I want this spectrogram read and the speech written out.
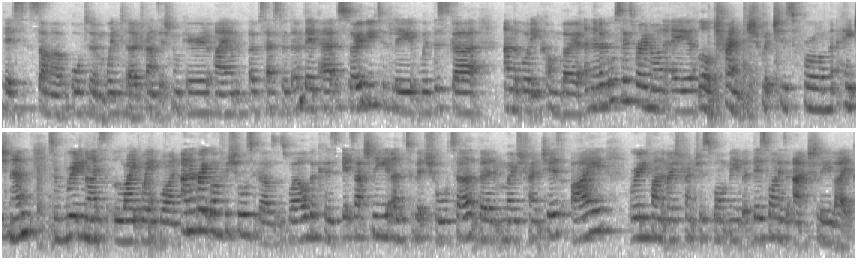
this summer, autumn, winter transitional period. I am obsessed with them. They pair so beautifully with the skirt and the body combo. And then I've also thrown on a little trench, which is from H&M. It's a really nice lightweight one and a great one for shorter girls as well because it's actually a little bit shorter than most trenches. I really find that most trenches swamp me, but this one is actually like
